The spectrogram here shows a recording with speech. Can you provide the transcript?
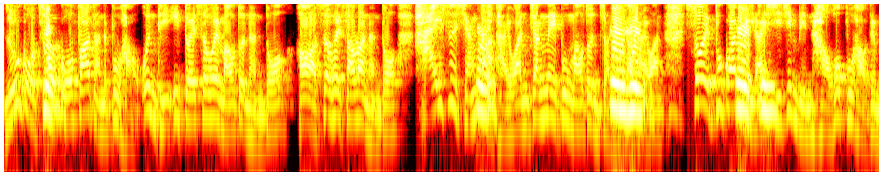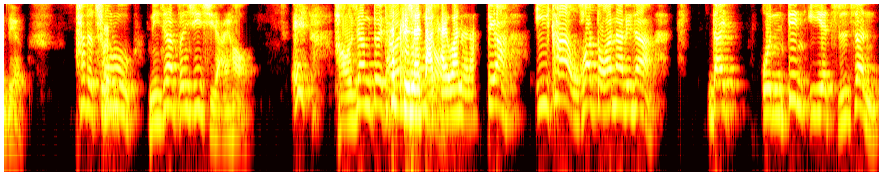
如果中国发展的不好，问题一堆，社会矛盾很多，哈，社会骚乱很多，还是想打台湾，将内部矛盾转移到台湾。所以不管比来习近平好或不好，对不对？他的出路，你这样分析起来，哈。哎、欸，好像对台湾只能打台湾了啦。对啊，伊卡有法度啊，你知道？来稳定伊的执政，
